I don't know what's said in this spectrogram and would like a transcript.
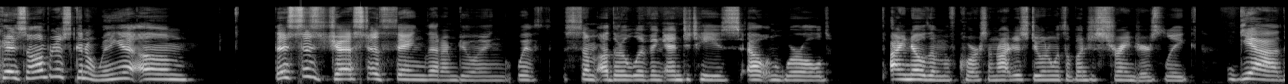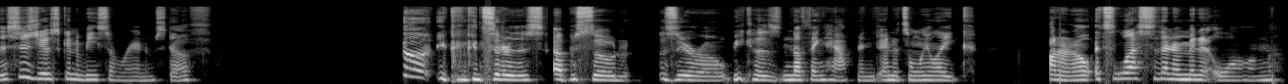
Okay, so I'm just gonna wing it. Um, this is just a thing that I'm doing with some other living entities out in the world. I know them, of course. I'm not just doing it with a bunch of strangers. Like, yeah, this is just gonna be some random stuff. Uh, you can consider this episode zero because nothing happened and it's only like, I don't know, it's less than a minute long.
